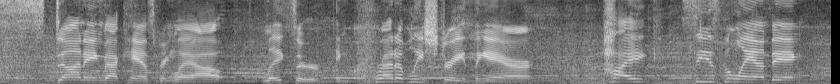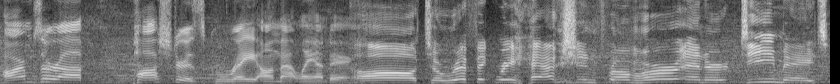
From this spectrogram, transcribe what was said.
Stunning back handspring layout. Legs are incredibly straight in the air. Pike sees the landing, arms are up. Posture is great on that landing. Oh, terrific reaction from her and her teammates.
